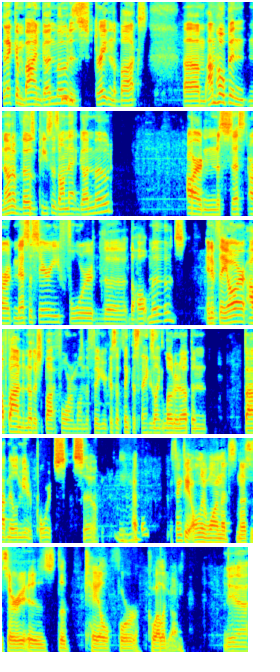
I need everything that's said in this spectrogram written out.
that combined gun mode is straight in the box. Um, I'm hoping none of those pieces on that gun mode are necess- are necessary for the the alt modes. And if they are, I'll find another spot for them on the figure because I think this thing's like loaded up in five millimeter ports. So I think, I think the only one that's necessary is the tail for Coelagon. yeah.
